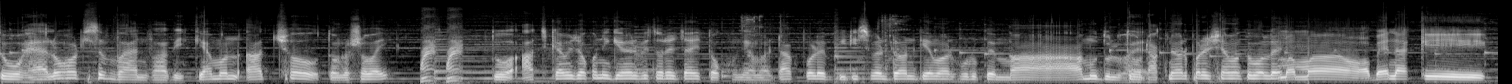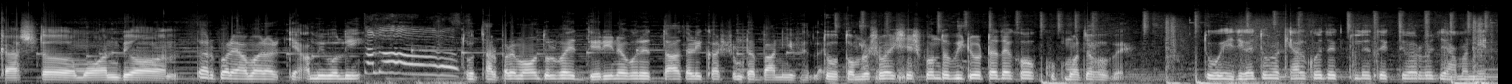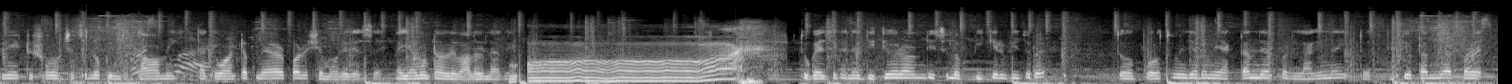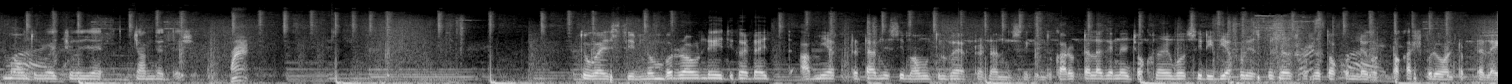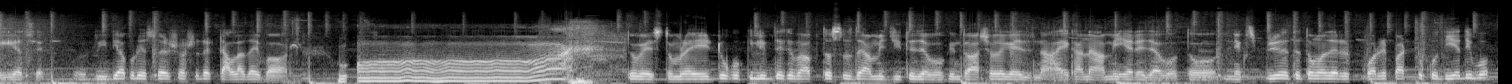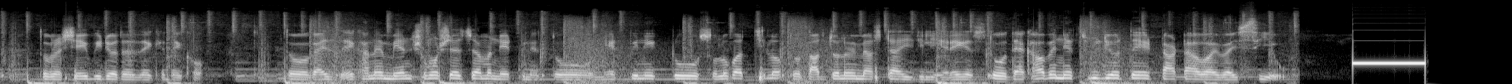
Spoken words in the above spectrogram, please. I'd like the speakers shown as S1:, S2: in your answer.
S1: তো hello WhatsApp ভান ভাবি কেমন আছো তোমরা সবাই? তো আজকে আমি যখনই গেমের ভিতরে যাই তখনই আমার ডাক পড়ে সেভেন ডন গেমার হুরুপে মামুদুল ভাই তো ডাক নেওয়ার পরে সে আমাকে বলে
S2: মামা হবে নাকি কাস্টম ওয়ান বি ওয়ান
S1: তারপরে আমার আর কি আমি বলি তো তারপরে মাহমুদুল ভাই দেরি না করে তাড়াতাড়ি কাস্টমটা বানিয়ে ফেলে। তো তোমরা সবাই শেষ পর্যন্ত ভিডিওটা দেখো খুব মজা হবে। তো এই জায়গায় তোমরা খেয়াল করে দেখলে দেখতে পারবে যে আমার নেট পেনে একটু সমস্যা ছিল কিন্তু তাও আমি তাকে ওয়ান টাপ নেওয়ার পরে সে মরে গেছে। তাই এমনটা হলে ভালোই লাগে। তো গাইস এখানে দ্বিতীয় রাউন্ডটি ছিল পিকের ভিতরে। তো প্রথমে যেটা আমি এক টান দেওয়ার পরে লাগে নাই তো দ্বিতীয় টান দেওয়ার পরে মাহমুদুল ভাই চলে যায় চান্দের দেশে তো গাইস তিন নম্বর রাউন্ডে এই জায়গাটায় আমি একটা টান দিছি মাহমুদুল ভাই একটা টান দিছে। কিন্তু কারোরটা লাগে না যখন আমি বলছি রিদিয়াপুর স্পেশাল শসে তখন দেখো প্রকাশ করে ওয়ান টাপটা লেগে গেছে। রিদিয়াপুর স্পেশাল শসের একটা আলাদাই পাওয়ার তো গাইজ তোমরা এইটুকু ক্লিপ দেখে ভাবতেছো যে আমি জিতে যাব কিন্তু আসলে গাইজ না এখানে আমি হেরে যাব। তো নেক্সট ভিডিওতে তোমাদের পরের পার্টটুকু দিয়ে দিব তোমরা সেই ভিডিওতে দেখে দেখো। তো গাইজ এখানে মেন সমস্যা হচ্ছে আমার নেট পিনের তো নেট পিন একটু স্লো পাচ্ছিল, তো তার জন্য আমি ম্যাচটা ইজিলি হেরে গেছে। তো দেখা হবে নেক্সট ভিডিওতে tata bye bye see you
